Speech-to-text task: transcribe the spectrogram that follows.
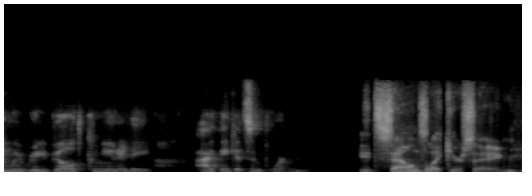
and we rebuild community. I think it's important. It sounds like you're saying,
